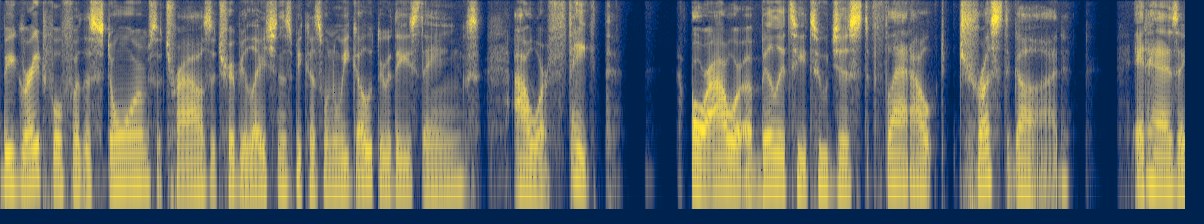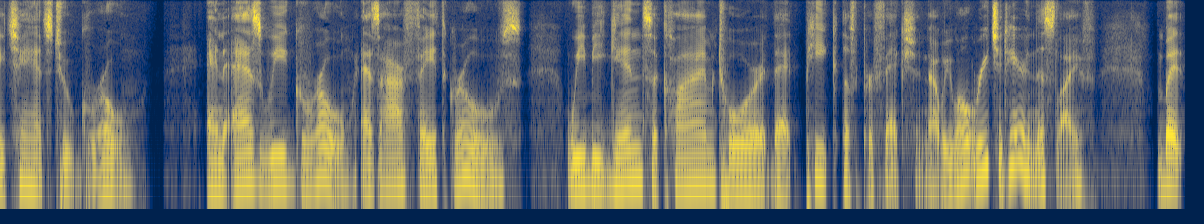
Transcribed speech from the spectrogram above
be grateful for the storms, the trials, the tribulations, because when we go through these things, our faith or our ability to just flat out trust God, it has a chance to grow and as we grow, as our faith grows, we begin to climb toward that peak of perfection. Now, we won't reach it here in this life, but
